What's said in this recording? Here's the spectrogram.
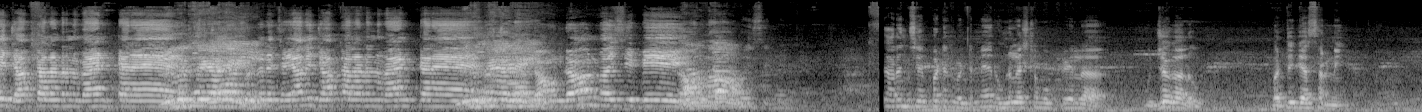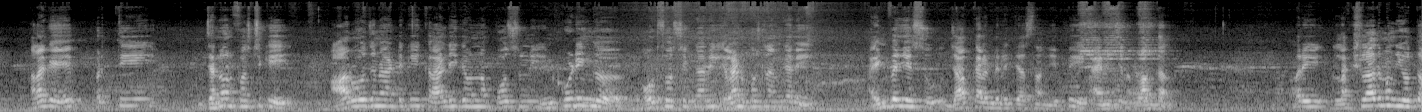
చేయాలి జాబ్ క్యాలెండర్ వెంటనే. విడుదల చేయాలి. జాబ్ క్యాలెండర్ వెంటనే. Down down YCP. అధికారం చేపట్టిన వెంటనే రెండు లక్షల ముప్పై వేల ఉద్యోగాలు భర్తీ చేస్తారని. అలాగే ప్రతి జనవరి ఫస్ట్కి ఆ రోజు నాటికి ఖాళీగా ఉన్న పోస్టుని ఇంక్లూడింగ్ అవుట్ సోర్సింగ్ కానీ ఎలాంటి పోస్టులు కానీ ఐడెంటిఫై చేస్తూ జాబ్ క్యాలెండర్ రిలీజ్ చేస్తామని చెప్పి ఆయన ఇచ్చిన వాగ్దానం. మరి లక్షలాది మంది యువత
